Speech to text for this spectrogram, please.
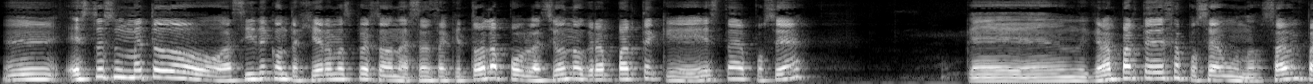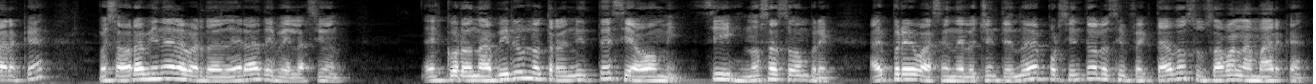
Eh, esto es un método así de contagiar a más personas, hasta que toda la población o gran parte que ésta posea, que gran parte de esa posea uno. ¿Saben para qué? Pues ahora viene la verdadera develación. El coronavirus lo transmite Xiaomi. Sí, no se asombre. Hay pruebas, en el 89% de los infectados usaban la marca.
